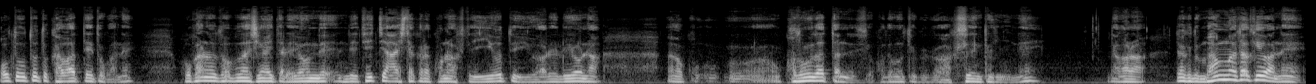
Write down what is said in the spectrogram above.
弟と代わってとかね。他の友達がいたら呼んで、で、てっちゃん明日から来なくていいよって言われるようなあこ子供だったんですよ。子供というか学生の時にね。だから、だけど漫画だけはね、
